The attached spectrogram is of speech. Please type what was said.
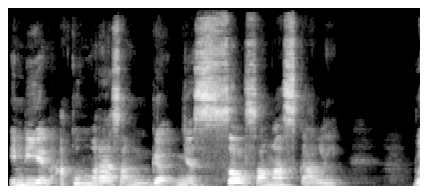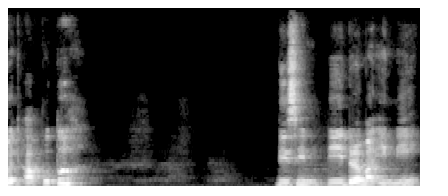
Indian aku merasa nggak nyesel sama sekali buat aku tuh di sini di drama ini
